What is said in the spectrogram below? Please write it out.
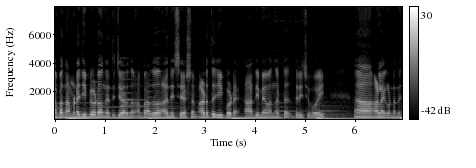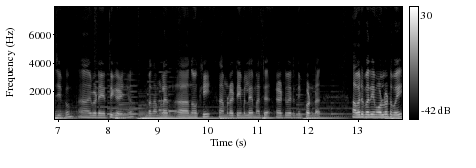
അപ്പം നമ്മുടെ ജീപ്പ് ഇവിടെ വന്ന് എത്തിച്ചേർന്നു. അപ്പോൾ അത് അതിനുശേഷം അടുത്ത ജീപ്പോടെ ആദ്യമേ വന്നിട്ട് തിരിച്ചു പോയി ആളെ കൊണ്ടുവന്ന ജീപ്പും ഇവിടെ എത്തിക്കഴിഞ്ഞു. അപ്പോൾ നമ്മളെ നോക്കി നമ്മുടെ ടീമിലെ മറ്റ് എട്ടുപേര് നിപ്പുണ്ട്. അവർ പതിയെ മുകളിലോട്ട് പോയി.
